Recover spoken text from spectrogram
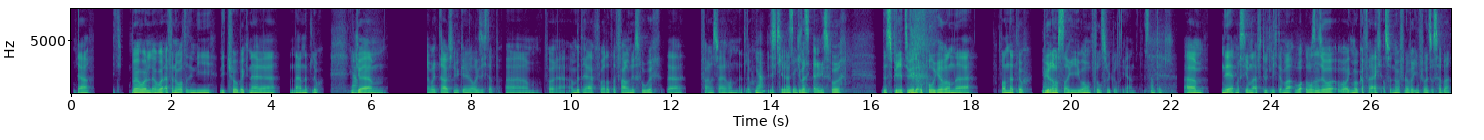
ja, ben gewoon, gewoon even nog altijd in die, die throwback naar, eh naar Netlog. Ja. Ik, ehm, waar ik trouwens nu, ik al gezegd heb, ehm, voor eh, een bedrijf waar dat de founders vroeger de founders waren van Netlog. Ja, dus ik, gezegd. ik werk ergens voor de spirituele opvolger van, eh, van Netlog. Ja. Pure nostalgie, gewoon om full circle te gaan. Snap ik. Ehm, nee, merci om dat even toe te lichten. Maar wat wat was dan zo, wat ik me ook afvraag, als we het nog even over influencers hebben,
